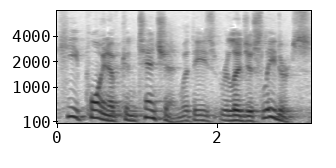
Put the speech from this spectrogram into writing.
key point of contention with these religious leaders.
